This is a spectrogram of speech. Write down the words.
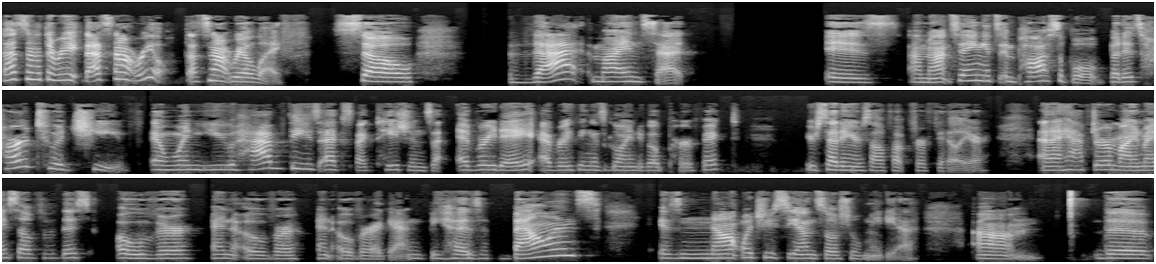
that's not the re- that's not real. That's not real life. So that mindset is I'm not saying it's impossible, but it's hard to achieve. And when you have these expectations that every day everything is going to go perfect, you're setting yourself up for failure. And I have to remind myself of this over and over and over again because balance is not what you see on social media. Um, the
